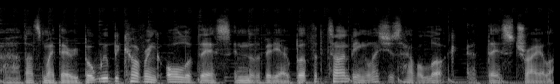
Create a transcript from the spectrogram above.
Uh, that's my theory, but we'll be covering all of this in another video. But for the time being, let's just have a look at this trailer.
